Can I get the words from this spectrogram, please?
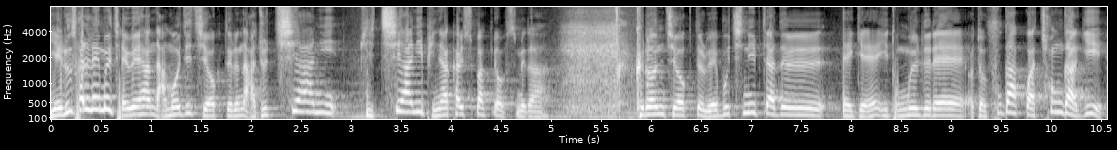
예루살렘을 제외한 나머지 지역들은 아주 치안이 이 치안이 빈약할 수밖에 없습니다. 그런 지역들 외부 침입자들에게 이 동물들의 어떤 후각과 청각이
